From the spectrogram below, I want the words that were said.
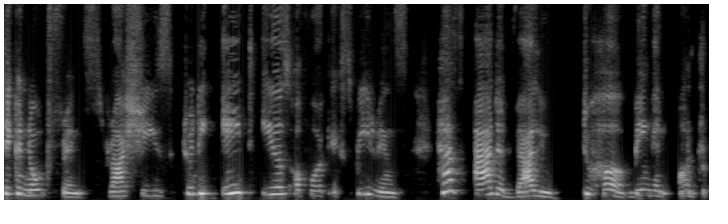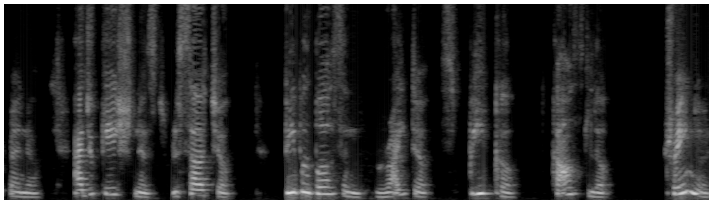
Take a note, friends. Rashi's 28 years of work experience has added value to her being an entrepreneur, educationist, researcher, people person, writer, speaker, counselor, trainer,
